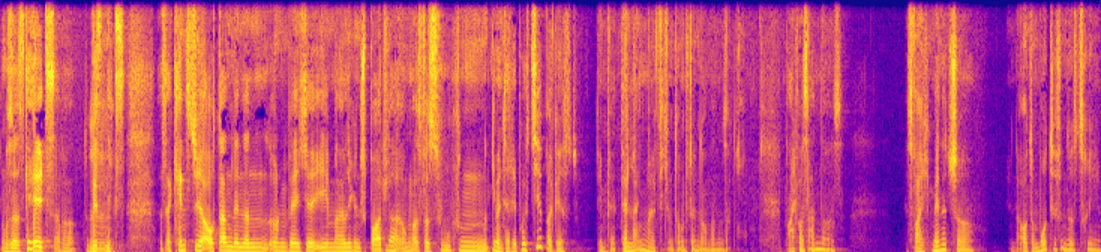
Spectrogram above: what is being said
Außer das Geld, aber du bist Mhm. nichts. Das erkennst du ja auch dann, wenn dann irgendwelche ehemaligen Sportler irgendwas versuchen. Jemand, der reproduzierbar ist, dem- der langweilt sich unter Umständen auch mal und sagt, oh, mach ich was anderes. Jetzt war ich Manager in der Automotive-Industrie,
